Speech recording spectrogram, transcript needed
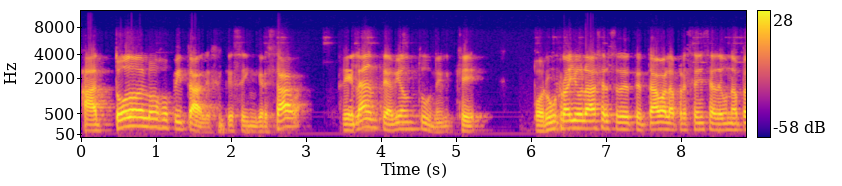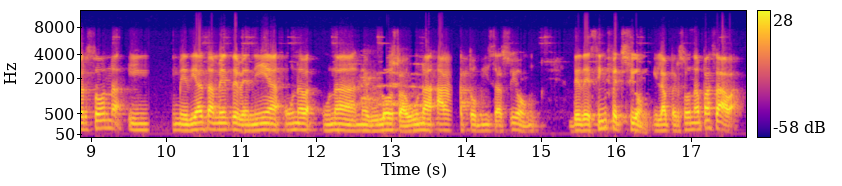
A todos los hospitales que se ingresaba, delante había un túnel que por un rayo láser se detectaba la presencia de una persona y inmediatamente venía una, una nebulosa, una atomización de desinfección y la persona pasaba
